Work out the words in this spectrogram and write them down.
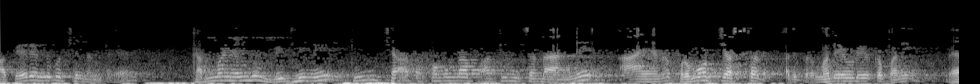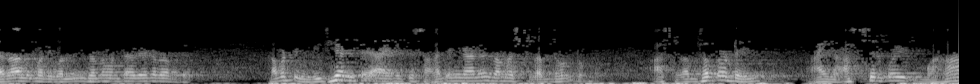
ఆ పేరు ఎందుకు వచ్చిందంటే కర్మయందు విధిని తూచా తప్పకుండా పాటించడాన్ని ఆయన ప్రమోట్ చేస్తాడు. అది బ్రహ్మదేవుడి యొక్క పని. వేదాలు మరి వల్లించడం అంటే అదే కదా అది కాబట్టి విధి అంటే ఆయనకి సహజంగానే తమ శ్రద్ధ ఉంటుంది. ఆ శ్రద్ధతోటి ఆయన ఆశ్చర్యపోయి మహా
